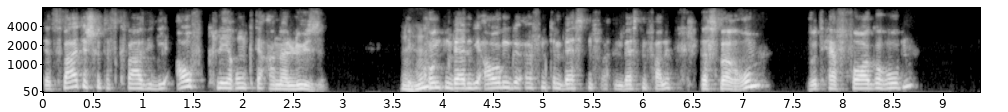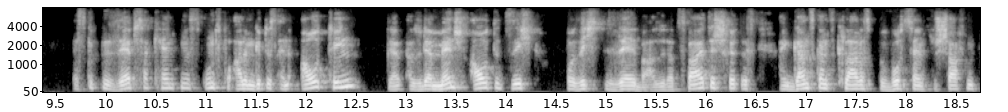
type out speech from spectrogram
der zweite Schritt ist quasi die Aufklärung der Analyse. Dem mhm. Kunden werden die Augen geöffnet im besten, im besten Falle. Das Warum wird hervorgehoben. Es gibt eine Selbsterkenntnis und vor allem gibt es ein Outing. Der, also der Mensch outet sich vor sich selber. Also der zweite Schritt ist, ein ganz, ganz klares Bewusstsein zu schaffen.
